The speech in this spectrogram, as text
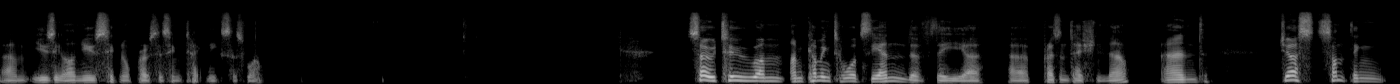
um, using our new signal processing techniques as well. So to, um, I'm coming towards the end of the uh, uh, presentation now, and just something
